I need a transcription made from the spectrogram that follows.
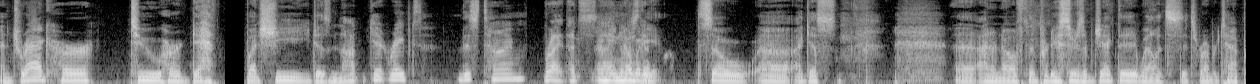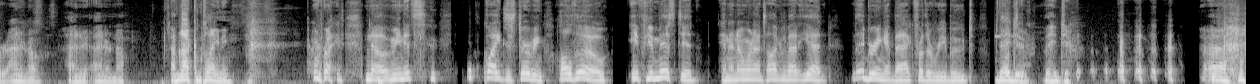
and drag her to her death. But she does not get raped this time. Right. That's I mean, noticed nobody. that. So uh, I guess uh, I don't know if the producers objected. Well, it's it's Robert Tapper. I don't know. I don't, I don't know. I'm not complaining. right. No, I mean it's it's quite disturbing. Although if you missed it, and I know we're not talking about it yet, they bring it back for the reboot. They do. They do. uh,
